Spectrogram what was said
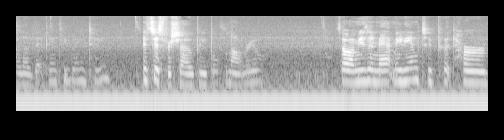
I love that fancy ring too. It's just for show, people. It's not real. So I'm using matte medium to put her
